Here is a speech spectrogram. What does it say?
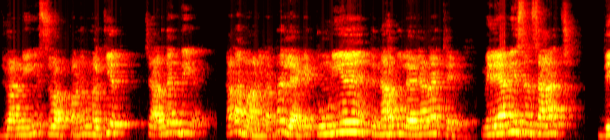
ਜਵਾਨੀ ਸਵਪਨ ਮਲਕੀਅਤ ਚਾਰ ਦਿਨ ਦੀ ਹੈ। ਕਾਹਦਾ ਮਾਣ ਕਰਦਾ? ਲੈ ਕੇ ਤੂੰ ਨਹੀਂ ਹੈ ਤੇ ਨਾ ਤੂੰ ਲੈ ਜਾਣਾ ਇੱਥੇ। ਮਿਲਿਆ ਵੀ ਸੰਸਾਰ ਚ। ਦੇ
